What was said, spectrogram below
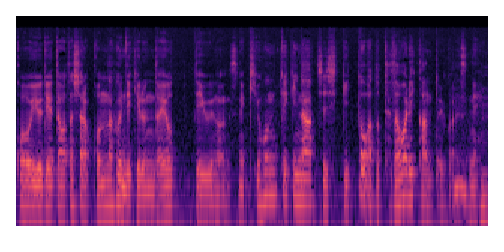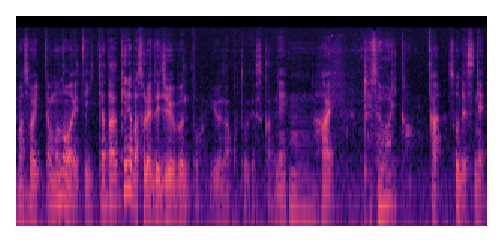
こういうデータ渡したらこんなふうにできるんだよっていうのはですね基本的な知識とあと手触り感というかですね、うん、まあ、そういったものを得ていただければそれで十分というようなことですかね。はい、手触り感？あそうですね。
